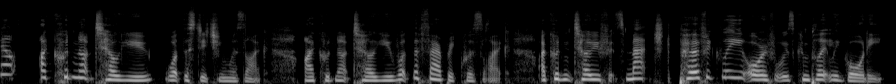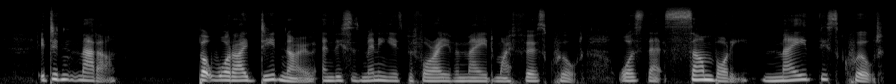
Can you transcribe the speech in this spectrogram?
Now, I could not tell you what the stitching was like. I could not tell you what the fabric was like. I couldn't tell you if it's matched perfectly or if it was completely gaudy. It didn't matter. But what I did know, and this is many years before I even made my first quilt, was that somebody made this quilt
